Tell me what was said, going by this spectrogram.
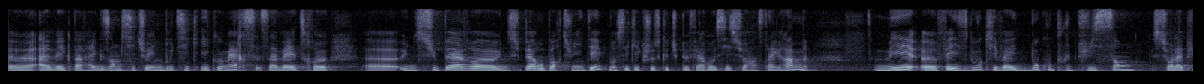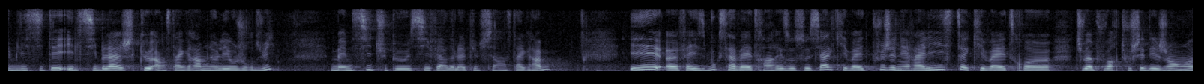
euh, avec par exemple si tu as une boutique e-commerce, ça va être euh, une, super, euh, une super opportunité. Bon, c'est quelque chose que tu peux faire aussi sur Instagram. Mais Facebook, il va être beaucoup plus puissant sur la publicité et le ciblage que Instagram ne l'est aujourd'hui, même si tu peux aussi faire de la pub sur Instagram. Et Facebook, ça va être un réseau social qui va être plus généraliste, qui va être, tu vas pouvoir toucher des gens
